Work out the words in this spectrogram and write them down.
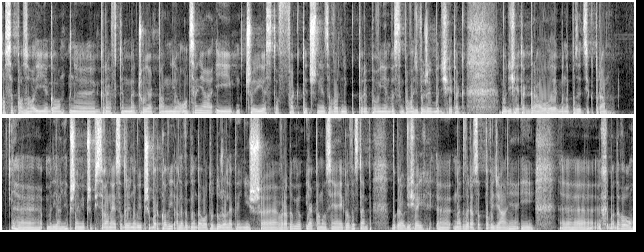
Jose Pozo i jego e, grę w tym meczu, jak pan ją ocenia i czy jest to faktycznie zawodnik, który powinien występować wyżej, bo dzisiaj tak, bo dzisiaj tak grał, jakby na pozycji, która medialnie przynajmniej przypisywana jest Adrianowi Przyborkowi, ale wyglądało to dużo lepiej niż e, w Radomiu. Jak pan ocenia jego występ? Bo grał dzisiaj e, nad wyraz odpowiedzialnie i e, chyba dawał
